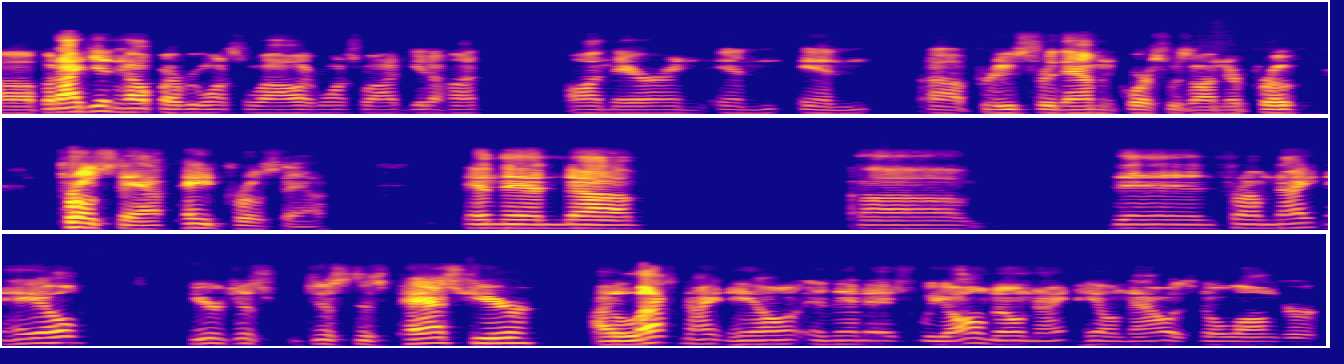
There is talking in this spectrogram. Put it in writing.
Uh, but I did help every once in a while. Every once in a while, I'd get a hunt on there and and and uh, produce for them. And of course, was on their pro pro staff, paid pro staff. And then uh, then from Knight and Hale, here just just this past year, I left Knight and then as we all know, Knight and Hale now is no longer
